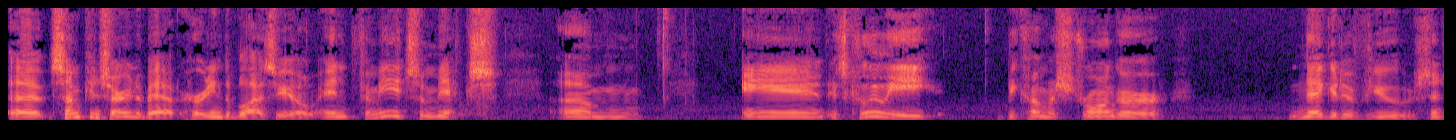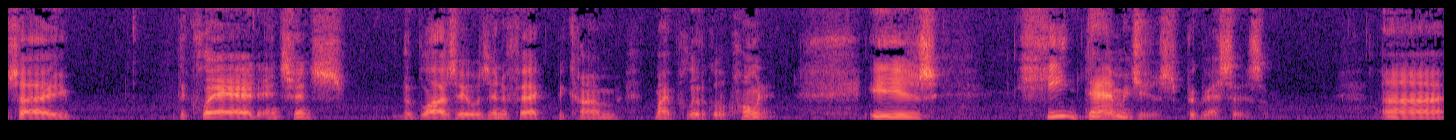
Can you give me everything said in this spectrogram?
uh, some concern about hurting de Blasio, and for me, it's a mix. Um, and it's clearly become a stronger negative view since I declared and since de Blasio has in effect become my political opponent. Is he damages progressivism? Uh,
